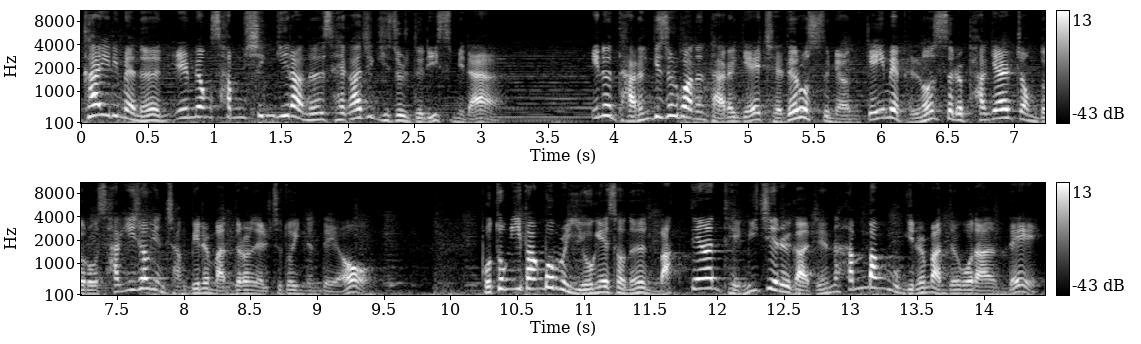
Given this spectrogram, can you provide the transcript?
스카이림에는 일명 삼신기라는 세 가지 기술들이 있습니다. 이는 다른 기술과는 다르게 제대로 쓰면 게임의 밸런스를 파괴할 정도로 사기적인 장비를 만들어낼 수도 있는데요. 보통 이 방법을 이용해서는 막대한 데미지를 가진 한방 무기를 만들곤 하는데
